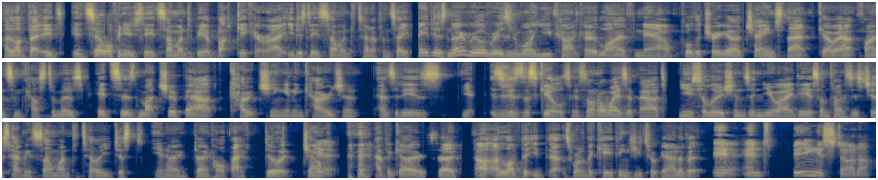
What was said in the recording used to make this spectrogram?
I love that. It's it's so often you just need someone to be a butt kicker, right? You just need someone to turn up and say, "Hey, there's no real reason why you can't go live now. Pull the trigger, change that, go out, find some customers." It's as much about coaching and encouragement as it is you know, as it is the skills. It's not always about new solutions and new ideas. Sometimes it's just having someone to tell you, just you know, don't hold back, do it, jump, yeah. have a go. So I, I love that. You, that's one of the key things you took out of it. Yeah, and being a startup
